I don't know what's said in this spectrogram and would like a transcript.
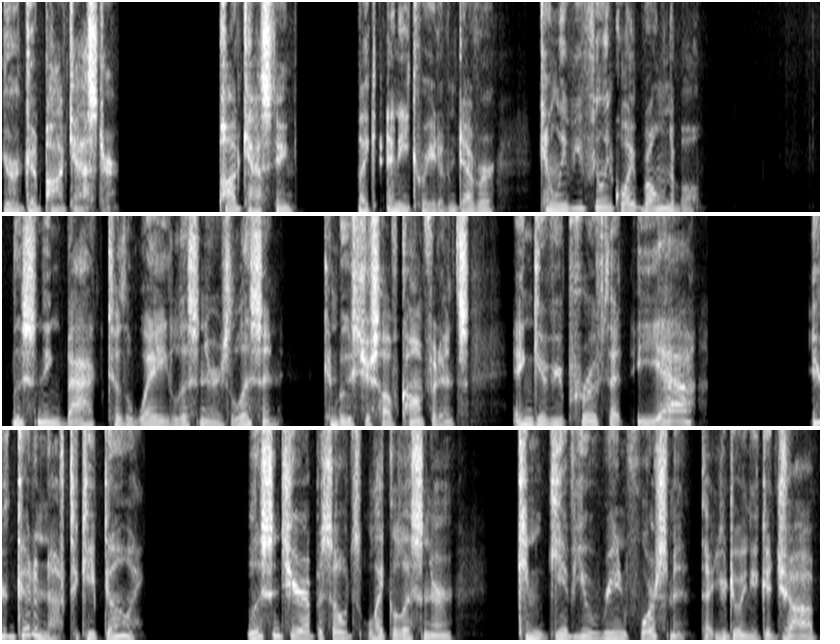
you're a good podcaster. Podcasting, like any creative endeavor, can leave you feeling quite vulnerable. Listening back to the way listeners listen can boost your self confidence and give you proof that, yeah, you're good enough to keep going. Listen to your episodes like a listener can give you reinforcement that you're doing a good job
